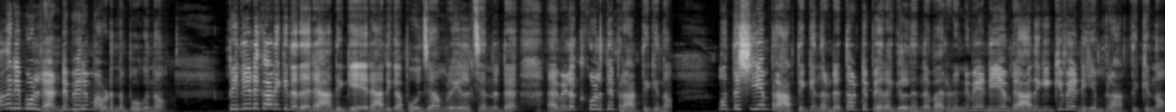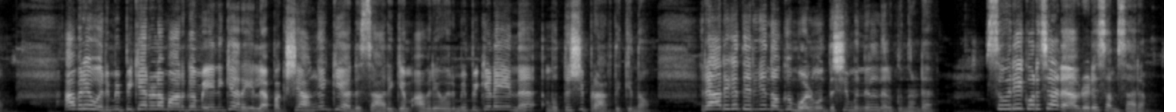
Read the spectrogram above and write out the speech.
അങ്ങനെ ഇപ്പോൾ രണ്ടുപേരും അവിടെ നിന്ന് പോകുന്നു. പിന്നീട് കാണിക്കുന്നത് രാധികയെ. രാധിക പൂജാമുറിയിൽ ചെന്നിട്ട് വിളക്ക് കൊളുത്തി പ്രാർത്ഥിക്കുന്നു. മുത്തശ്ശിയും പ്രാർത്ഥിക്കുന്നുണ്ട്. തൊട്ട് പിറകിൽ നിന്ന് വരുണിന് വേണ്ടിയും രാധികയ്ക്ക് വേണ്ടിയും പ്രാർത്ഥിക്കുന്നു. അവരെ ഒരുമിപ്പിക്കാനുള്ള മാർഗം എനിക്കറിയില്ല. പക്ഷെ അങ്ങക്ക് അത് സാധിക്കും. അവരെ ഒരുമിപ്പിക്കണേ എന്ന് മുത്തശ്ശി പ്രാർത്ഥിക്കുന്നു. രാധിക തിരിഞ്ഞു നോക്കുമ്പോൾ മുത്തശ്ശി മുന്നിൽ നിൽക്കുന്നുണ്ട്. സൂര്യയെക്കുറിച്ചാണ് അവരുടെ സംസാരം.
